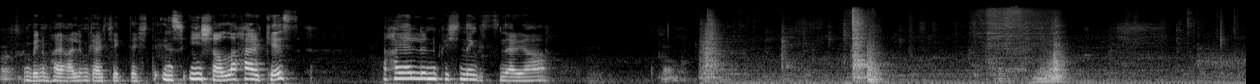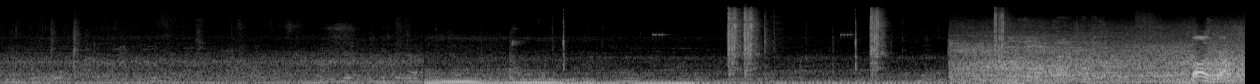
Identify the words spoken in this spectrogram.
Artık Benim hayalim gerçekleşti. İnşallah herkes hayallerinin peşinden gitsinler ya. tamam. Bozma.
